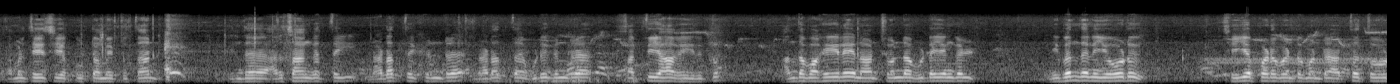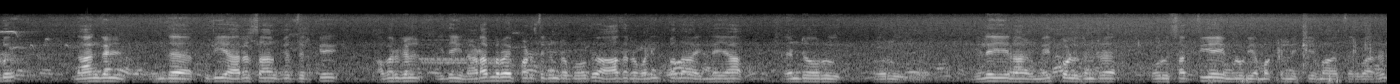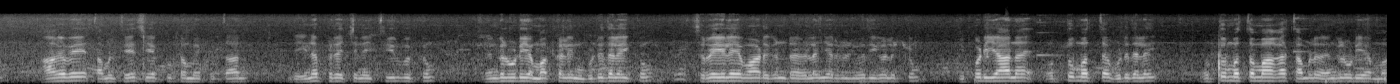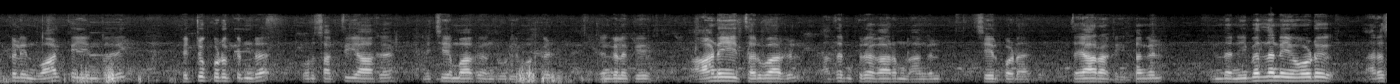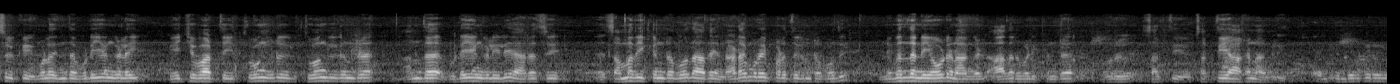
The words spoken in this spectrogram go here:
தமிழ் தேசிய கூட்டமைப்பு தான் இந்த அரசாங்கத்தை நடத்துகின்ற நடத்த விடுகின்ற சக்தியாக இருக்கும். அந்த வகையிலே நான் சொன்ன விடயங்கள் நிபந்தனையோடு செய்யப்பட வேண்டும் என்ற அர்த்தத்தோடு நாங்கள் இந்த புதிய அரசாங்கத்திற்கு அவர்கள் இதை நடைமுறைப்படுத்துகின்ற போது ஆதரவு அளிப்பதா இல்லையா என்ற ஒரு ஒரு நிலையை நாங்கள் மேற்கொள்கின்ற ஒரு சக்தியை எங்களுடைய மக்கள் நிச்சயமாக தருவார்கள். ஆகவே தமிழ் தேசிய கூட்டமைப்பு தான் இந்த இனப்பிரச்சினை தீர்வுக்கும் எங்களுடைய மக்களின் விடுதலைக்கும் சிறையிலே வாடுகின்ற இளைஞர்கள் யுவதிகளுக்கும் இப்படியான ஒட்டுமொத்த விடுதலை ஒட்டுமொத்தமாக தமிழ் எங்களுடைய மக்களின் வாழ்க்கை என்பதை பெற்றுக் கொடுக்கின்ற ஒரு சக்தியாக நிச்சயமாக எங்களுடைய மக்கள் எங்களுக்கு ஆணையை தருவார்கள் அதன் பிரகாரம் நாங்கள் செயல்பட தயாராக நாங்கள் இந்த நிபந்தனையோடு அரசுக்கு இவ்வளவு இந்த விடயங்களை பேச்சுவார்த்தை துவங்கு துவங்குகின்ற அந்த விடயங்களிலே அரசு சம்மதிக்கின்ற போது அதை நடைமுறைப்படுத்துகின்ற போது நிபந்தனையோடு நாங்கள் ஆதரவளிக்கின்ற ஒரு சக்தி சக்தியாக நாங்கள் இருக்கிறோம்.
